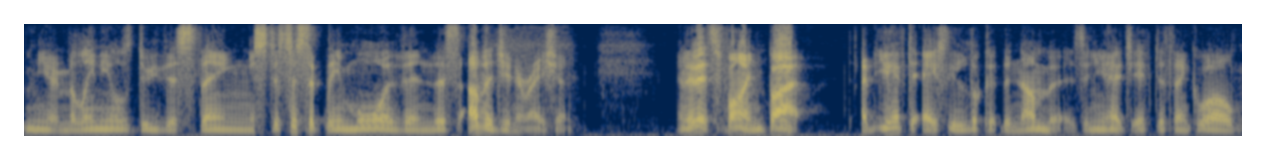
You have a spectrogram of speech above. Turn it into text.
you know millennials do this thing statistically more than this other generation, and that's fine. But you have to actually look at the numbers, and you have to, have to think, well,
